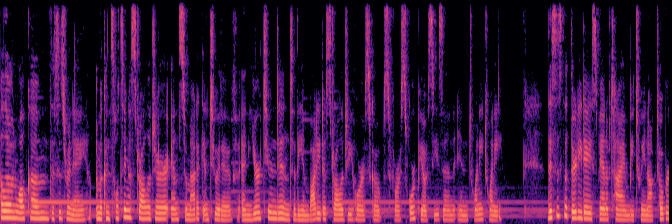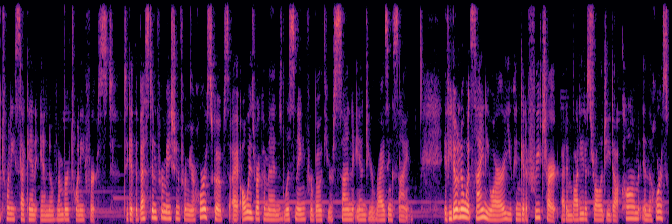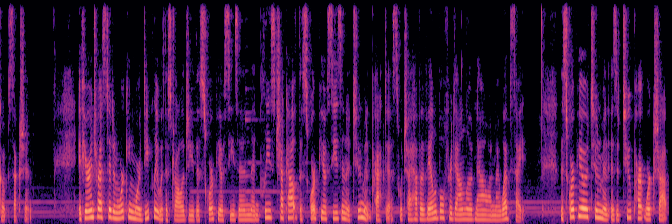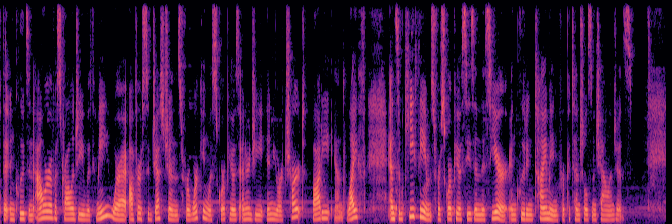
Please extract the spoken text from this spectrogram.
Hello and welcome. This is Renee. I'm a consulting astrologer and somatic intuitive, and you're tuned in to the embodied astrology horoscopes for Scorpio season in 2020. This is the 30 day span of time between October 22nd and November 21st. To get the best information from your horoscopes, I always recommend listening for both your sun and your rising sign. If you don't know what sign you are, you can get a free chart at embodiedastrology.com in the horoscope section. If you're interested in working more deeply with astrology this Scorpio season, then please check out the Scorpio season attunement practice, which I have available for download now on my website. The Scorpio Attunement is a two part workshop that includes an hour of astrology with me, where I offer suggestions for working with Scorpio's energy in your chart, body, and life, and some key themes for Scorpio season this year, including timing for potentials and challenges.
